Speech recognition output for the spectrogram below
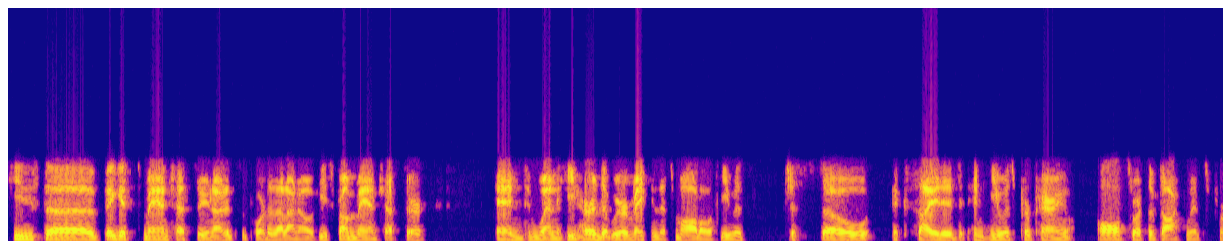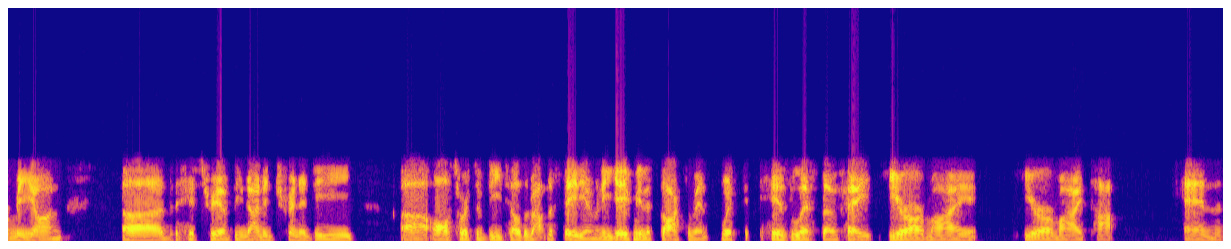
he's the biggest Manchester United supporter that I know. He's from Manchester. And when he heard that we were making this model, he was just so excited and he was preparing all sorts of documents for me on uh, the history of the United Trinity, uh, all sorts of details about the stadium. And he gave me this document with his list of, hey, here are my here are my top ten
